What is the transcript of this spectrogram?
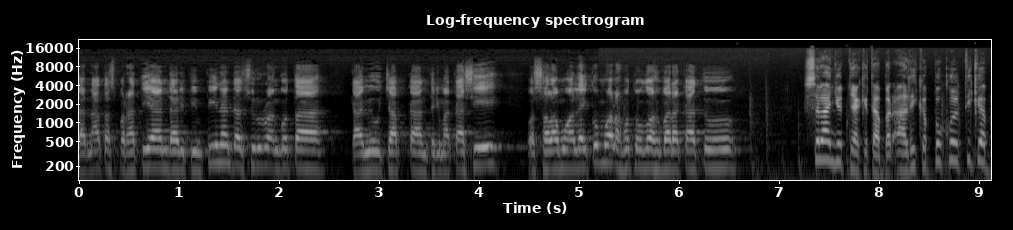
dan atas perhatian dari pimpinan dan seluruh anggota kami ucapkan terima kasih. Wassalamualaikum warahmatullahi wabarakatuh. Selanjutnya kita beralih ke pukul 13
